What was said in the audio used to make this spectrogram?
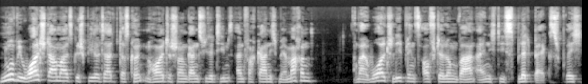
Nur wie Walsh damals gespielt hat, das könnten heute schon ganz viele Teams einfach gar nicht mehr machen. Weil Walsh Lieblingsaufstellungen waren eigentlich die Splitbacks, sprich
